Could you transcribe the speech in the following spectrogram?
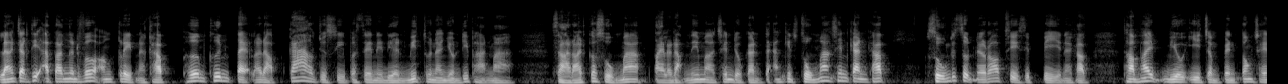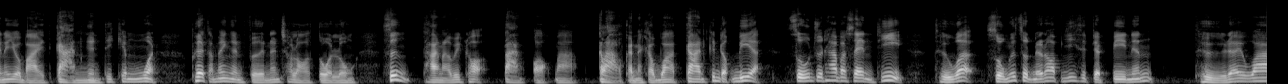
หลังจากที่อัตราเงินเฟ้ออังกฤษนะครับ เพิ่มขึ้นแตะระดับ 9.4%ในเดือนมิถุนายนที่ผ่านมาสหรัฐก็สูงมากไต่ระดับนี้มาเช่นเดียวกัน แต่อังกฤษสูงมากเช่นกันครับสูงที่สุดในรอบ 40 ปีนะครับทำให้ BOE จำเป็นต้องใช้นโยบายการเงินที่เข้มงวด เพื่อทำให้เงินเฟ้อนั้นชะลอตัวลง ซึ่งทางนักวิเคราะห์ต่างออกมากล่าวกันนะครับว่าการขึ้นดอกเบี้ย 0.5%ที่ถือว่าสูงที่สุดในรอบ 27 ปีนั้น ถือได้ว่า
